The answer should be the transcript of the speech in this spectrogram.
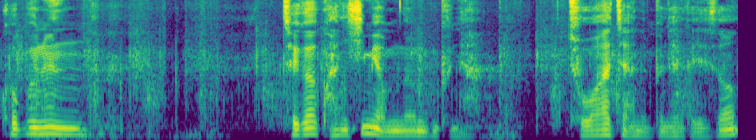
그분은 제가 관심이 없는 분야, 좋아하지 않는 분야에 대해서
